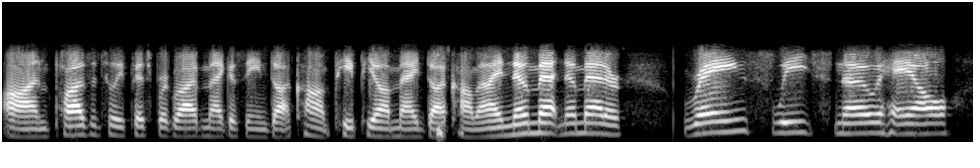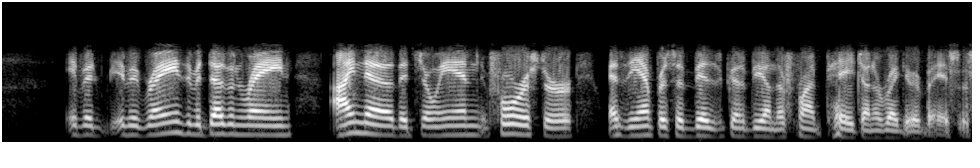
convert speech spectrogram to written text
on PositivelyPittsburghLiveMagazine.com, PPLMag.com. And I know, Matt, no matter rain, sleet, snow, hail, if it if it rains, if it doesn't rain, I know that JoAnn Forrester, as the Empress of Biz, is going to be on the front page on a regular basis.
